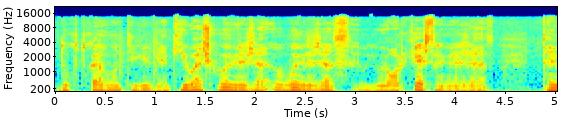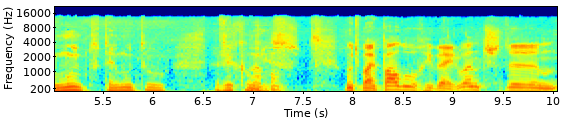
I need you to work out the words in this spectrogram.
do que tocavam antigamente. E eu acho que o Angrajá, o a orquestra Angrajá tem muito, tem muito a ver com Meu isso. ponto. Muito bem, Paulo Ribeiro, antes de,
